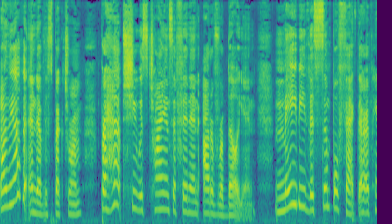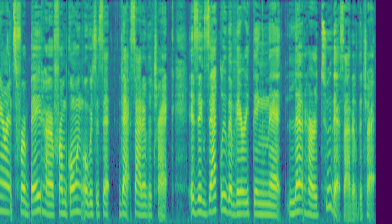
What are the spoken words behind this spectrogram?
On the other end of the spectrum, perhaps she was trying to fit in out of rebellion. Maybe the simple fact that her parents forbade her from going over to that side of the track is exactly the very thing that led her to that side of the track.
